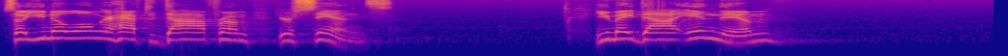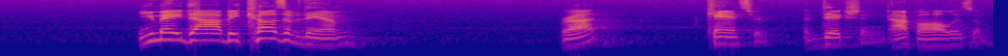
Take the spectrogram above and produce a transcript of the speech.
So you no longer have to die from your sins. You may die in them, you may die because of them, right? Cancer, addiction, alcoholism.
